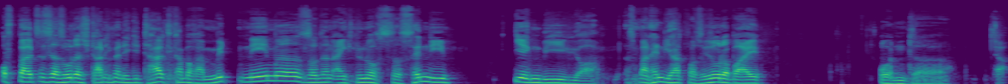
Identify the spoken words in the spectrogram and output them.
Oftmals ist ja so, dass ich gar nicht mehr die Digitalkamera mitnehme, sondern eigentlich nur noch das Handy. Irgendwie, ja, dass mein Handy hat, war sowieso dabei. Und äh, ja,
